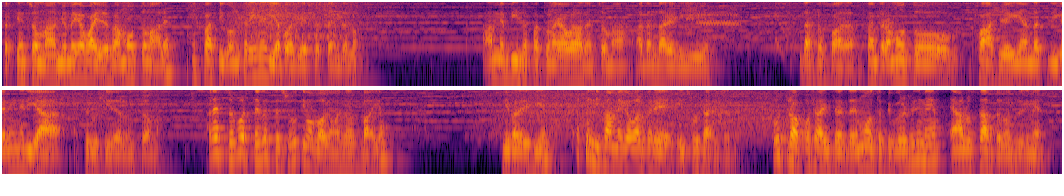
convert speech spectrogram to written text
Perché insomma il mio Mega Wild fa molto male. Infatti con carineria poi riesco a stenderlo. A mio avviso ha fatto una cavolata insomma ad andare di danza spada. Tanto era molto facile che andassi di carineria per ucciderlo insomma adesso forse questo è il suo ultimo Pokémon se non sbaglio mi pare di sì e quindi fa mega evolvere il suo Charizard purtroppo Charizard è molto più veloce di me e ha lo stato contro di me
